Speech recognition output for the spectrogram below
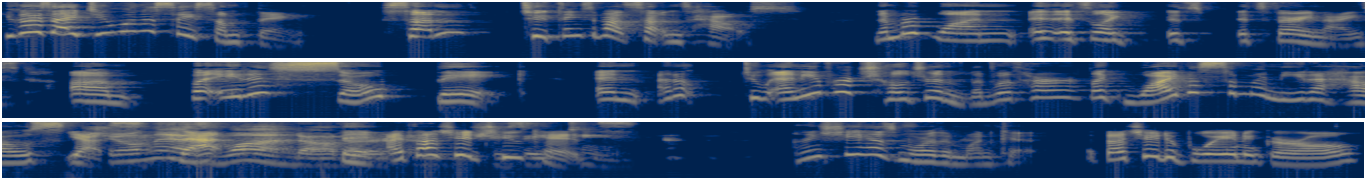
you guys, I do want to say something. Sutton, two things about Sutton's house. Number one, it- it's like it's it's very nice. Um, but it is so big, and I don't. Do any of her children live with her? Like, why does someone need a house? Yes. She only has that one daughter. big. I thought she had and she's two kids. I think she has more than one kid. I thought she had a boy and a girl,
